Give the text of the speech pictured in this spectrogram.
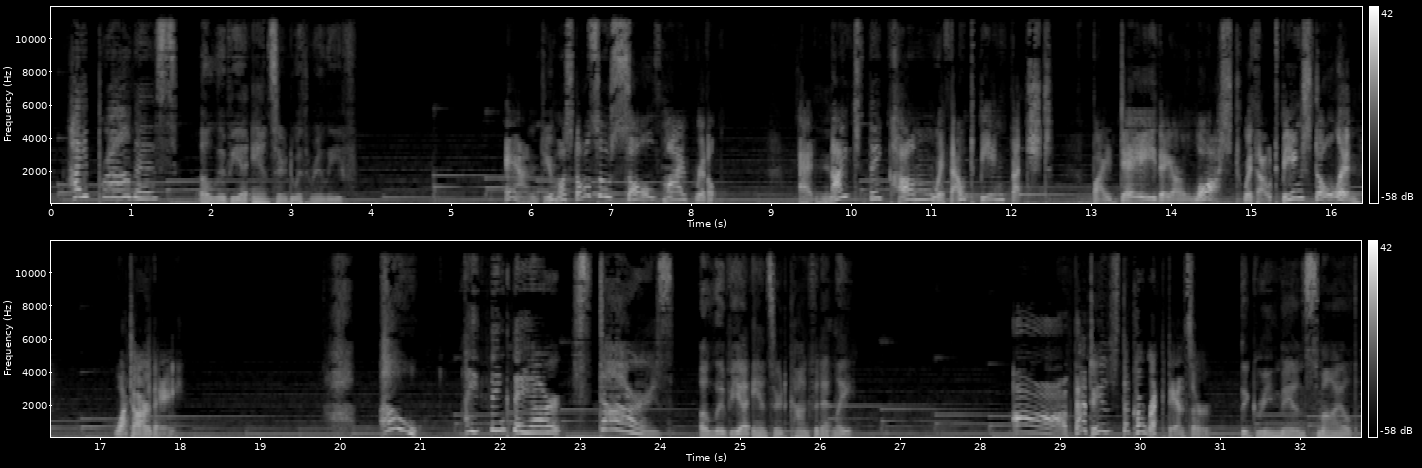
I promise, Olivia answered with relief. And you must also solve my riddle. Night they come without being fetched. By day they are lost without being stolen. What are they? Oh, I think they are stars, Olivia answered confidently. Ah, that is the correct answer. The green man smiled.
